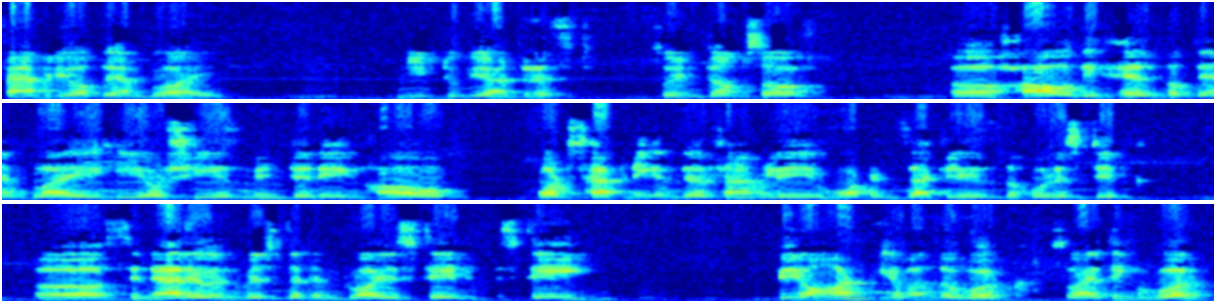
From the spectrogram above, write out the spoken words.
family of the employee need to be addressed. So in terms of uh, how the health of the employee he or she is maintaining, how what's happening in their family, what exactly is the holistic uh, scenario in which that employee is stay, staying beyond even the work. So I think work,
